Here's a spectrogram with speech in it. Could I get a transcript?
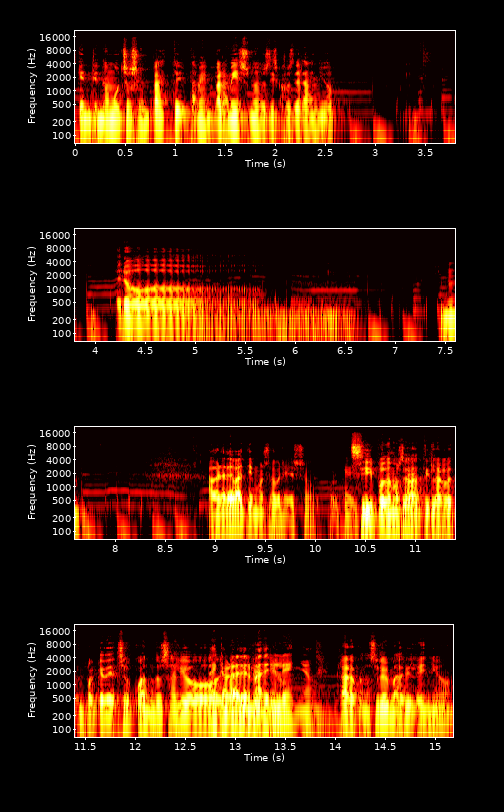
que entiendo mucho su impacto y también para mí es uno de los discos del año. Pero... mm, Ahora debatimos sobre eso. Porque Sí, podemos debatir algo, porque de hecho cuando salió... Hay que hablar del madrileño. Claro, cuando salió el madrileño,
